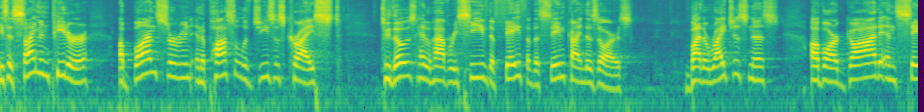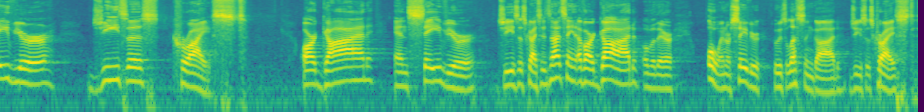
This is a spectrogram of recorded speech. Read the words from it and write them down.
He says, Simon Peter, a bondservant and apostle of Jesus Christ, to those who have received a faith of the same kind as ours, by the righteousness of our God and Savior, Jesus Christ. Our God and Savior, Jesus Christ. It's not saying of our God over there, oh, and our Savior who is less than God, Jesus Christ.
